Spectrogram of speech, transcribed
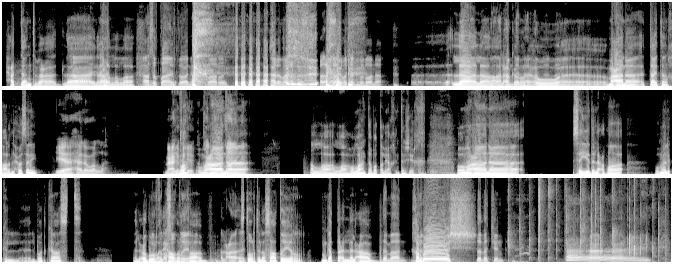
حتى أنت بعد. لا آه، إله لا. إلا الله. آه سلطان شلونك؟ أخبارك؟ سلام عليكم ما شاء كورونا؟ لا لا آه، الله يلعن الحمد لله، ومعانا التايتن خالد الحسني. يا هلا والله. معك كيف؟ ومعانا الله الله. والله أنت بطل يا أخي أنت شيخ. ومعانا سيد الأعضاء وملك ال- البودكاست العضو الحاضر. الغائب العائد. أسطورة الأساطير مقطع الالعاب دمان خنبوش! دلتشند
